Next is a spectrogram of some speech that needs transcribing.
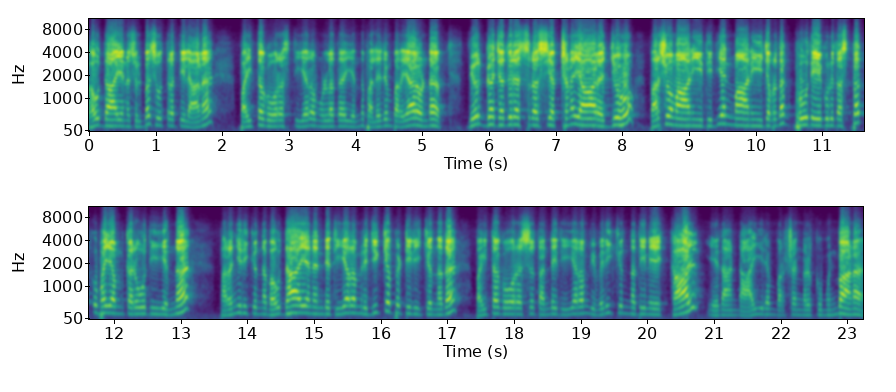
ബൗദ്ധായന സുൽഭസൂത്രത്തിലാണ് പൈത്തഗോറസ് തിയറമുള്ളത് എന്ന് പലരും പറയാറുണ്ട്. ദീർഘചതുരസ്രസ്യ ക്ഷണയാ രജ്ജു പാർശ്വമാനി തിര്യന്മാനി ച പൃഥക്ഭൂതേ കുരുതസ്തത് ഉഭയം കരോതി എന്ന് പറഞ്ഞിരിക്കുന്ന ബൗദ്ധായനന്റെ തിയറം രചിക്കപ്പെട്ടിരിക്കുന്നത് പൈത്തഗോറസ് തന്റെ തിയറം വിവരിക്കുന്നതിനേക്കാൾ ഏതാണ്ട് ആയിരം വർഷങ്ങൾക്ക് മുൻപാണ്.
